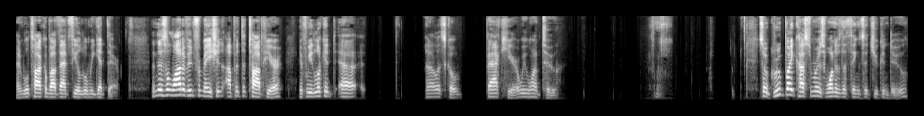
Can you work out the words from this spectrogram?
and we'll talk about that field when we get there. And there's a lot of information up at the top here. If we look at, uh, uh, let's go back here. We want to. So group by customer is one of the things that you can do.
